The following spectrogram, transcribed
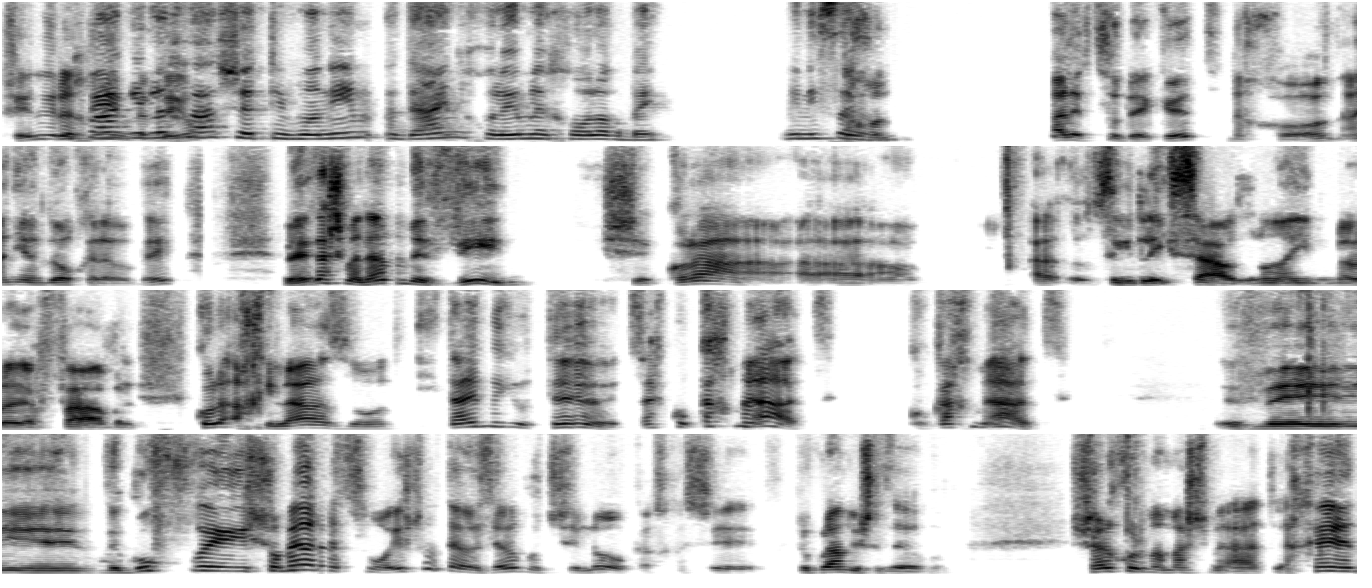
כשהיינו ילדים... אני יכולה להגיד לך שטבעונים עדיין יכולים לאכול הרבה, מניסיון. נכון. א', צודקת, נכון, אני לא אוכל הרבה. ברגע שאדם מבין שכל ה... רוצה להגיד לישר, זה לא נעים, זה לא יפה, אבל כל האכילה הזאת היא די מיותרת, צריך כל כך מעט, כל כך מעט. ו... וגוף שומר על עצמו, יש לו את הרזרבות שלו, ככה שלכולנו יש רזרבות. אפשר לאכול ממש מעט, לכן,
